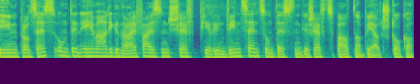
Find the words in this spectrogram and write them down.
Im Prozess um den ehemaligen Raiffeisen-Chef Pirin Vinzenz und dessen Geschäftspartner Beat Stocker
